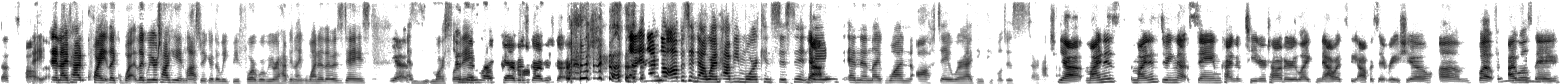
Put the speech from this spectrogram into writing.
That's Right. awesome. And I've had quite like what like we were talking in last week or the week before where we were having like one of those days yes. and more slow And days. like garbage, garbage, garbage. And I'm the opposite now where I'm having more consistent Yeah. days and then like one off day where I think people just are not shopping. yeah, mine is mine is doing that same kind of teeter totter. Like now it's the opposite ratio. Um, but I will say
